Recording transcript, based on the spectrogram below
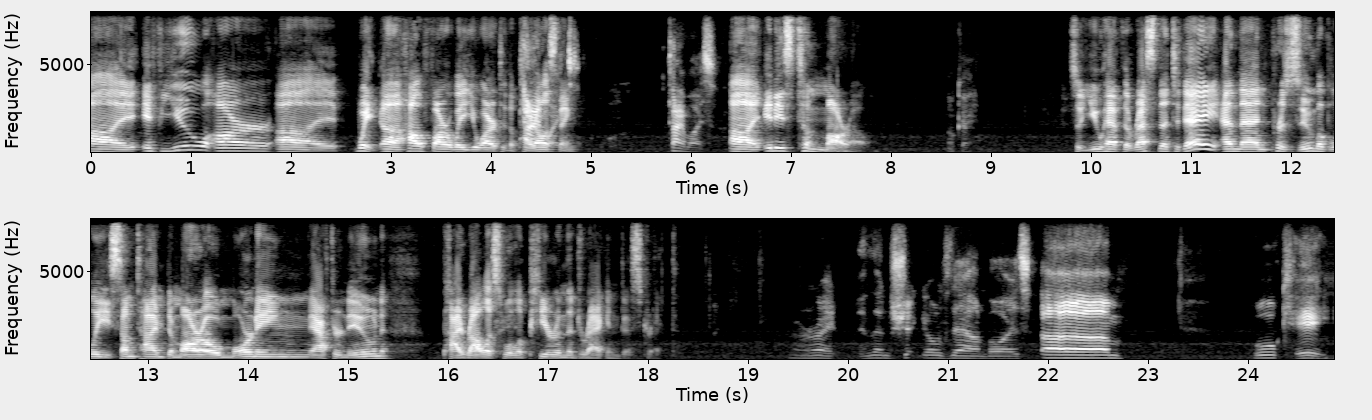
Uh, if you are, uh, wait, uh, how far away you are to the Pyralis Time-wise. thing? Time wise. Uh, it is tomorrow. Okay. So you have the rest of the today, and then presumably sometime tomorrow morning, afternoon, Pyralis will appear in the Dragon District. All right, and then shit goes down, boys. Um. Okay,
